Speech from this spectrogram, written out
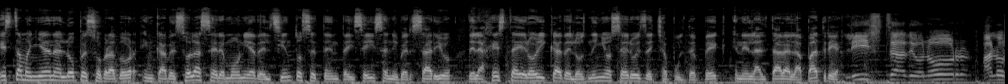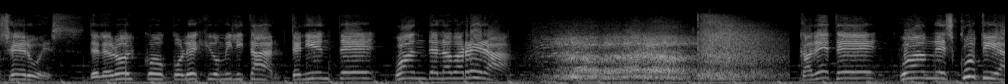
Esta mañana López Obrador encabezó la ceremonia del 176 aniversario de la gesta heroica de los niños héroes de Chapultepec en el altar a la patria. Lista de honor a los héroes del heroico colegio militar. Teniente Juan de la Barrera. Cadete Juan Escutia.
